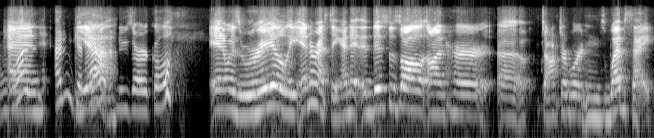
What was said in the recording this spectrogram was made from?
What? And I didn't get yeah. that news article. And it was really interesting. And it, this is all on her uh, Dr. Horton's website.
